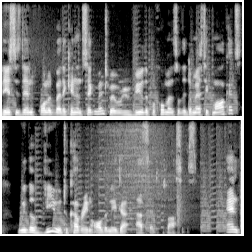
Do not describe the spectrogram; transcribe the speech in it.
This is then followed by the Kenyan segment where we review the performance of the domestic markets with a view to covering all the major asset classes. And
